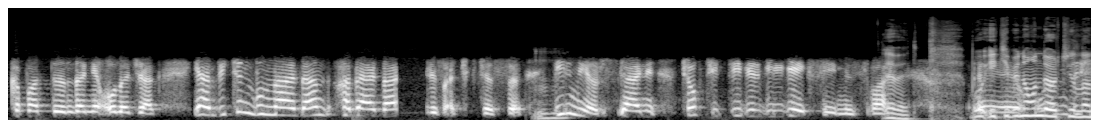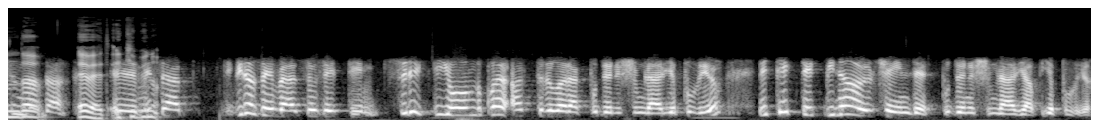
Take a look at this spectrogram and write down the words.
kapattığında ne olacak? Yani bütün bunlardan haberdar değiliz açıkçası. Hı hı. Bilmiyoruz. Yani çok ciddi bir bilgi eksiğimiz var. Evet. Bu 2014 ee, yılında da, evet 2000 e, mesela biraz evvel söz ettiğim sürekli yoğunluklar arttırılarak bu dönüşümler yapılıyor ve tek tek bina ölçeğinde bu dönüşümler yap, yapılıyor.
